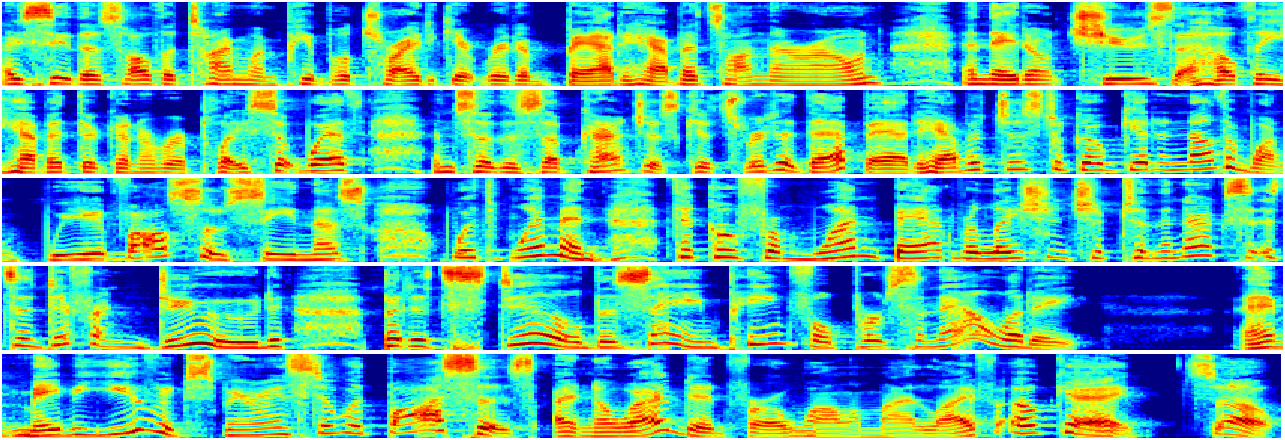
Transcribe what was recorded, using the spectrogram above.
I see this all the time when people try to get rid of bad habits on their own and they don't choose the healthy habit they're going to replace it with. And so the subconscious gets rid of that bad habit just to go get another one. We have also seen this with women that go from one bad relationship to the next. It's a different dude, but it's still the same painful personality. And maybe you've experienced it with bosses. I know I did for a while in my life. Okay. So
